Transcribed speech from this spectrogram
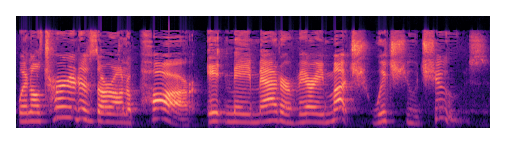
When alternatives are on a par, it may matter very much which you choose.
